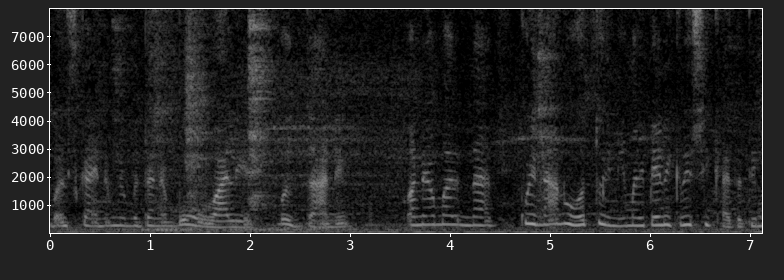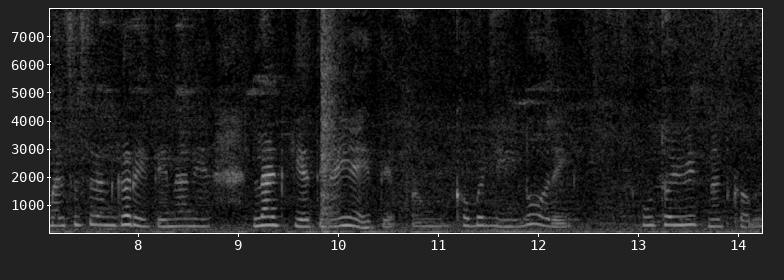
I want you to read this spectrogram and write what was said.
બસ કાંઈ અમને બધાને બહુ વાલીએ બધાને. અને અમારે ના, કોઈ નાનું હતું નહીં. અમારી પહેલી કૃષિકા હતી. મારી સસરાને ઘરે તે નાની લાડકી હતી ને અહીંયા હતી પણ ખબર નહીં ન રહી. હું થયું એ જ નથી ખબર.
